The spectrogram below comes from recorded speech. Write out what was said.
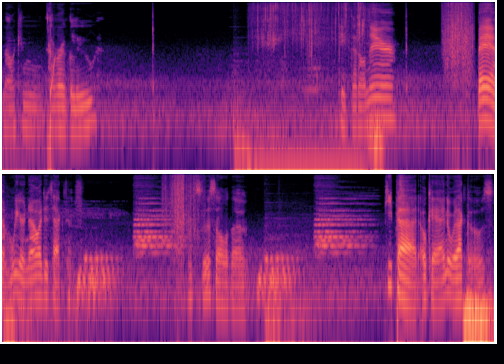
Now we can our glue. Paint that on there. Bam! We are now a detective. What's this all about? Keypad. Okay, I know where that goes.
